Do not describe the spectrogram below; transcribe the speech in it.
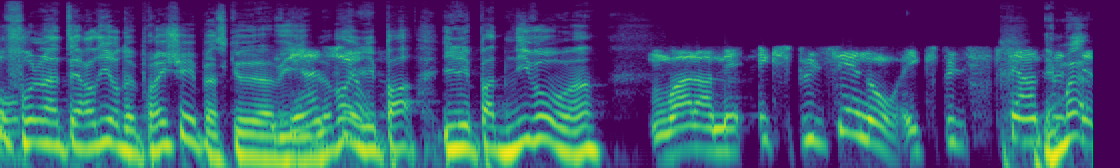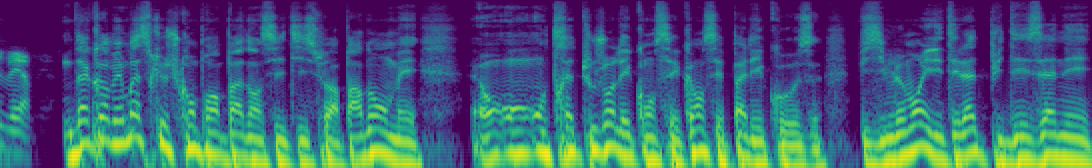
façon, faut l'interdire de prêcher parce que visiblement il est pas, il est pas de niveau. Hein. Voilà, mais expulser, non. Expulser, c'est un Et peu moi- sévère. D'accord, mais moi, ce que je comprends pas dans cette histoire, pardon, mais on, on traite toujours les conséquences et pas les causes. Visiblement, il était là depuis des années.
